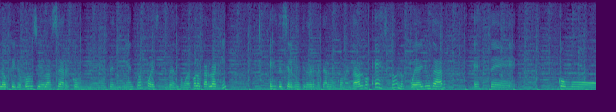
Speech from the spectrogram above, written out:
lo que yo considero hacer con mi emprendimiento, pues me dijo, voy a colocarlo aquí este, si alguien tiene de repente algún comentario algo, esto los puede ayudar este, como,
